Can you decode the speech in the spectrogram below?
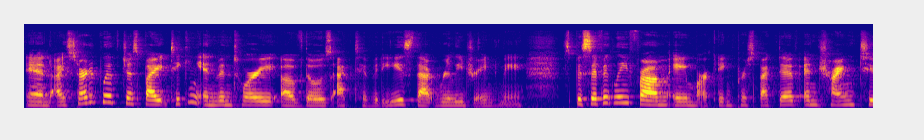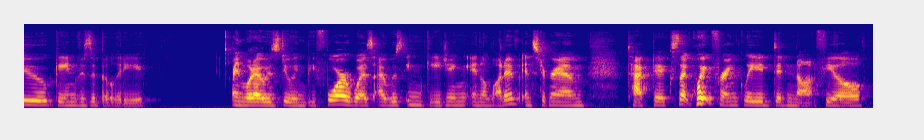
And I started with just by taking inventory of those activities that really drained me, specifically from a marketing perspective and trying to gain visibility. And what I was doing before was I was engaging in a lot of Instagram tactics that, quite frankly, did not feel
